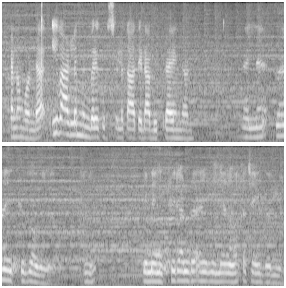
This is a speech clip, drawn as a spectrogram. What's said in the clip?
പ്രകടനം കൊണ്ട് ഈ വാർഡിലെ മെമ്പറെ കുറിച്ചുള്ള താത്തയുടെ അഭിപ്രായം എന്താണ്? നല്ലതാണ് എനിക്ക് തോന്നുന്നത്. പിന്നെ എനിക്ക് രണ്ട് അനുകൂല്യങ്ങളൊക്കെ ചെയ്തു തന്നു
